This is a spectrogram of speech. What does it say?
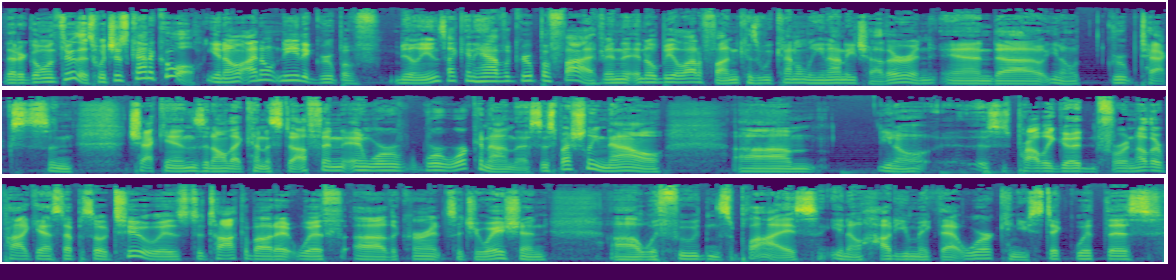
that are going through this, which is kind of cool. You know, I don't need a group of millions. I can have a group of five, and it'll be a lot of fun because we kind of lean on each other and and uh, you know group texts and check-ins and all that kind of stuff. And and we're we're working on this, especially now. Um, you know, this is probably good for another podcast episode too, is to talk about it with uh, the current situation uh, with food and supplies. You know, how do you make that work? Can you stick with this,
